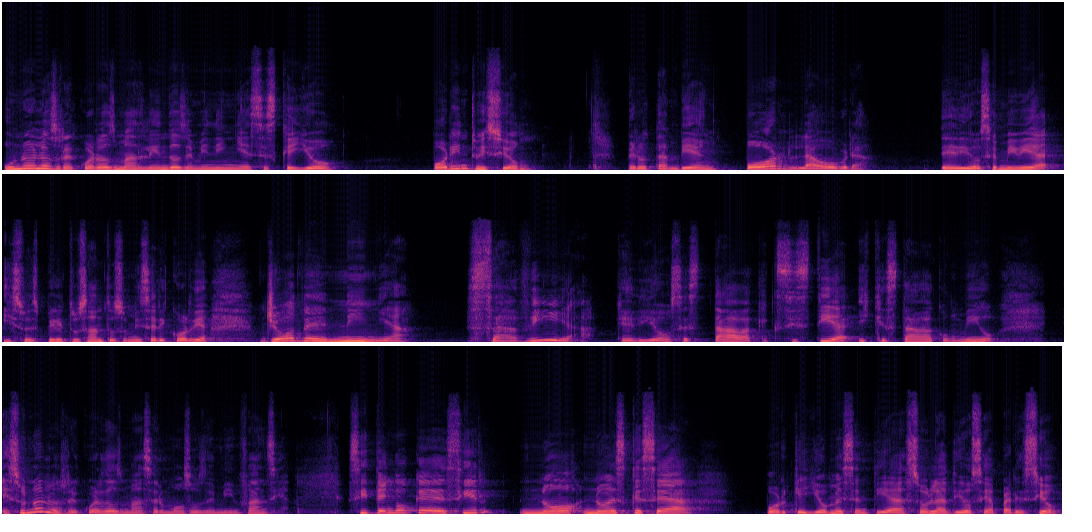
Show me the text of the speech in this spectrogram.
Uno de los recuerdos más lindos de mi niñez es que yo, por intuición, pero también por la obra de Dios en mi vida y su Espíritu Santo, su misericordia, yo de niña sabía que Dios estaba, que existía y que estaba conmigo. Es uno de los recuerdos más hermosos de mi infancia. Si tengo que decir, no, no es que sea porque yo me sentía sola, Dios se apareció.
